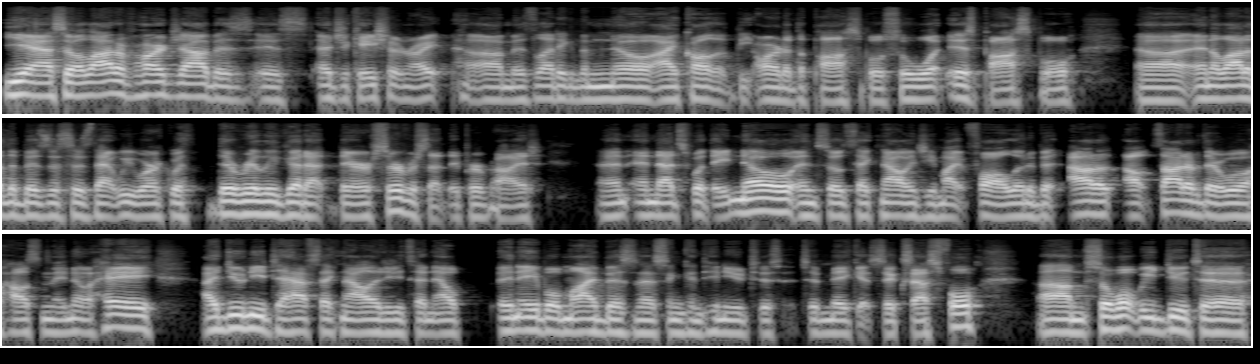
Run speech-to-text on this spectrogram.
Yeah, so a lot of our job is is education, right? Um, is letting them know. I call it the art of the possible. So what is possible? Uh, and a lot of the businesses that we work with, they're really good at their service that they provide, and and that's what they know. And so technology might fall a little bit out of, outside of their wheelhouse, and they know, hey, I do need to have technology to help enable my business and continue to to make it successful. Um, so what we do to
